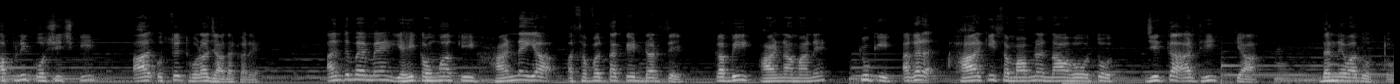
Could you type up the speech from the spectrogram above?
अपनी कोशिश की, आज उससे थोड़ा ज़्यादा करें। अंत में मैं यही कहूँगा कि हारने या असफलता के डर से कभी हार ना माने, क्योंकि अगर हार की संभावना ना हो तो जीत का अर्थ ही क्या? धन्यवाद दोस्तों।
